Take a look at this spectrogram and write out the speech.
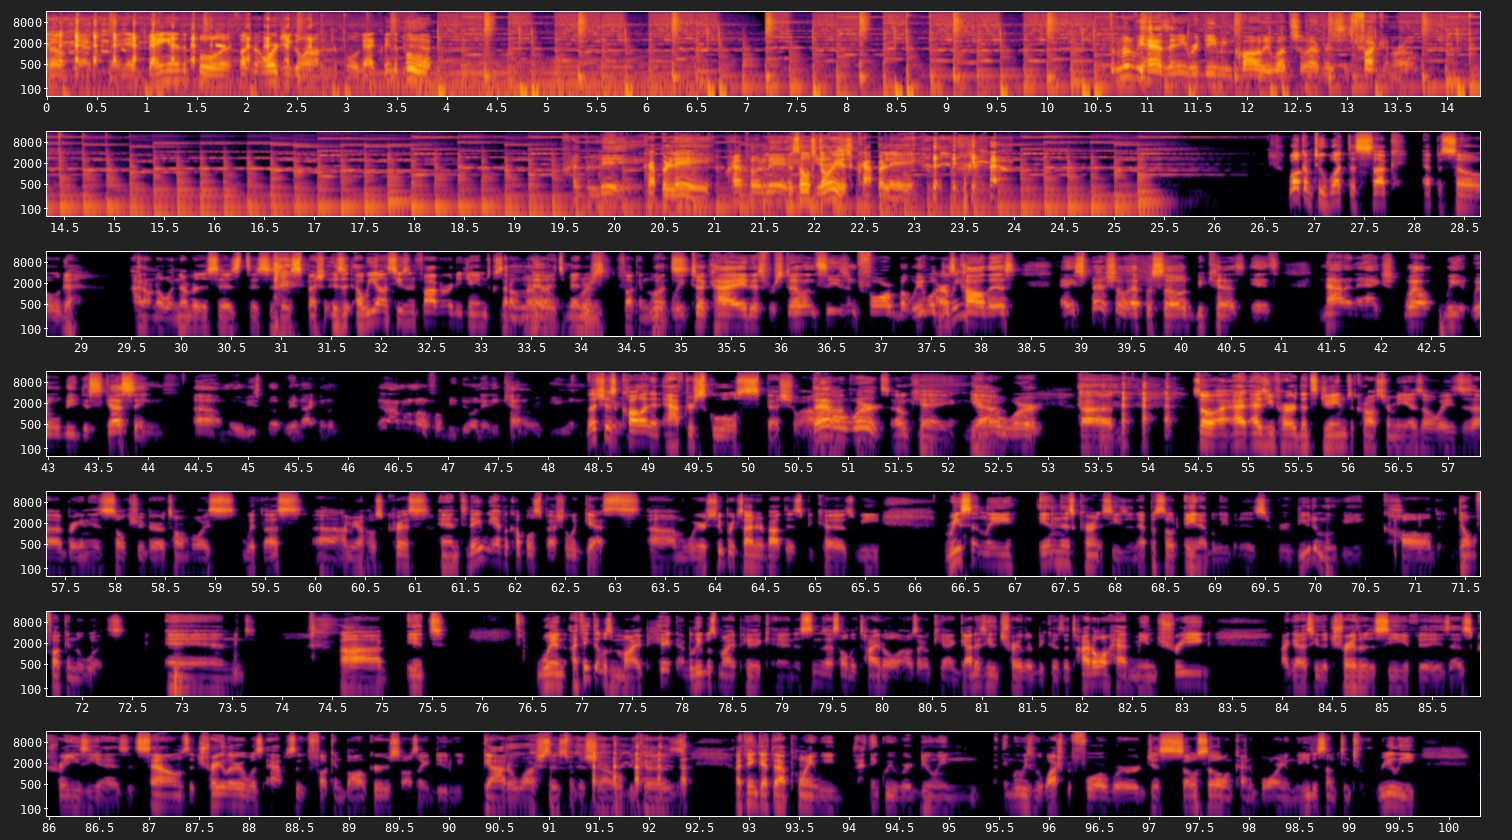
So yeah, they- they're banging in the pool. There's a fucking orgy going on in the pool. Gotta clean the pool. If the movie has any redeeming quality whatsoever, it's his fucking robe. Crapule. Crapule. Crapule. This whole story yes. is crapule. Welcome to What the Suck episode. I don't know what number this is. This is a special. Is it? Are we on season five already, James? Because I don't remember. No, it's been fucking months. we took hiatus. We're still in season four, but we will Are just we? call this a special episode because it's not an action. Well, we we will be discussing uh, movies, but we're not going to. I don't know if we'll be doing any kind of review. Let's just call it an after-school special. How That'll work. that? Okay. Yeah. That'll work. Um, so a- as you've heard, that's James across from me, as always, uh, bringing his sultry baritone voice with us. Uh, I'm your host, Chris, and today we have a couple of special guests. Um, we're super excited about this because we recently, in this current season, episode eight, I believe it is, reviewed a movie called "Don't Fuck in the Woods," and uh, it. When I think that was my pick, I believe it was my pick, and as soon as I saw the title, I was like, okay, I got to see the trailer because the title had me intrigued. I got to see the trailer to see if it is as crazy as it sounds. The trailer was absolute fucking bonkers, so I was like, dude, we got to watch this for the show because I think at that point we, I think we were doing, I think movies we watched before were just so-so and kind of boring, and we needed something to really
